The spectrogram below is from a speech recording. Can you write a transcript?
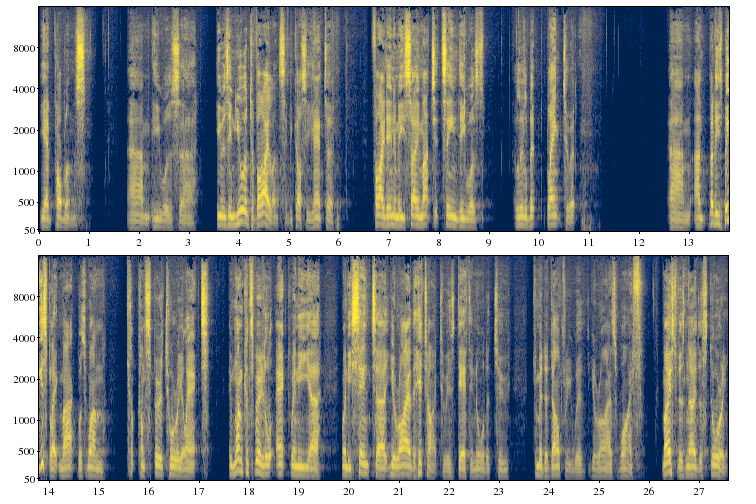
He had problems. Um, he, was, uh, he was inured to violence because he had to fight enemies so much it seemed he was a little bit blank to it. Um, but his biggest black mark was one conspiratorial act. In one conspiratorial act, when he, uh, when he sent uh, Uriah the Hittite to his death in order to commit adultery with Uriah's wife. Most of us know the story,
